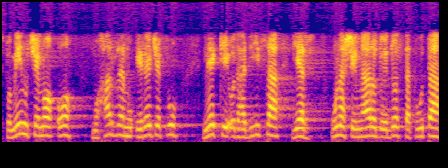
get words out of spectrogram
Spomenut ćemo o Muharremu i Ređepu neke od hadisa, jer u našem narodu je dosta puta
